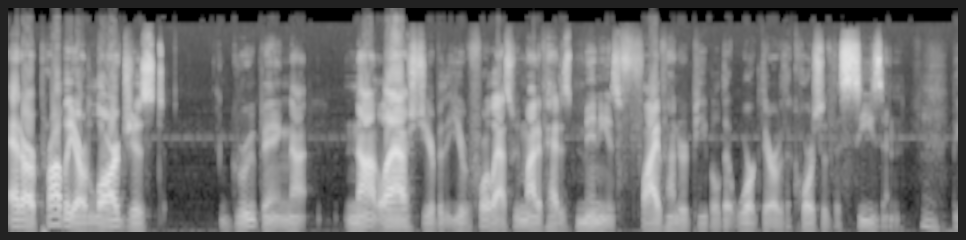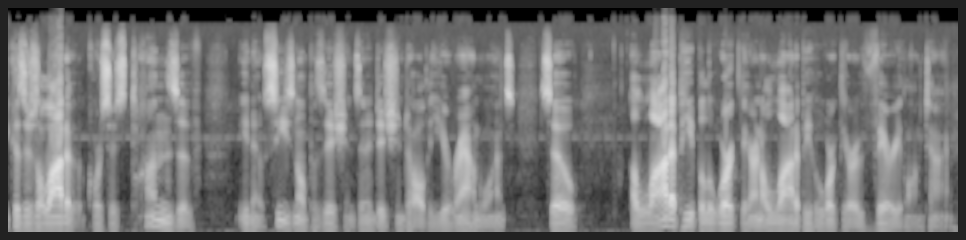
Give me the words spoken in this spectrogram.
at our probably our largest grouping, not not last year, but the year before last, we might have had as many as 500 people that worked there over the course of the season, hmm. because there's a lot of, of course, there's tons of, you know, seasonal positions in addition to all the year-round ones. So, a lot of people who work there, and a lot of people work there a very long time.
